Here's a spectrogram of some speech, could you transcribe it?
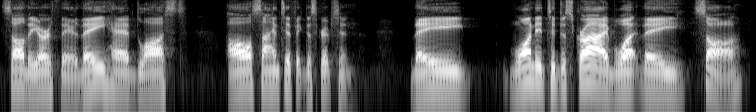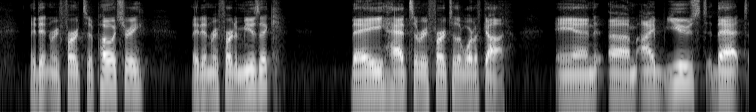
saw the earth there, they had lost all scientific description. They wanted to describe what they saw. They didn't refer to poetry, they didn't refer to music, they had to refer to the Word of God. And um, I used that,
